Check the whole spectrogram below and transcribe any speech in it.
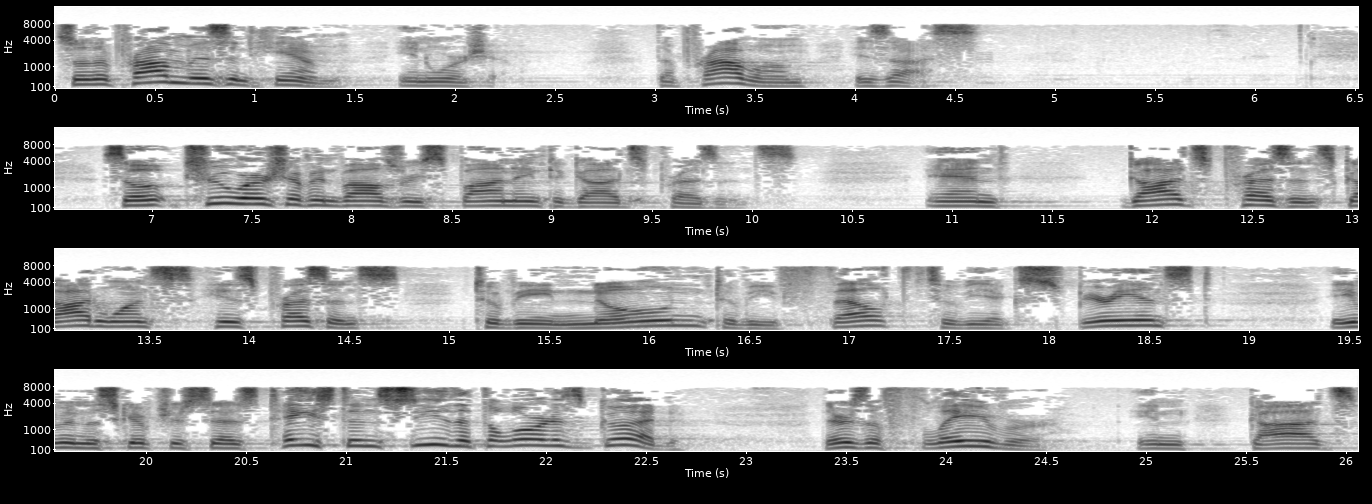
So the problem isn't him in worship. The problem is us. So true worship involves responding to God's presence. And God's presence, God wants his presence to be known, to be felt, to be experienced. Even the scripture says, Taste and see that the Lord is good. There's a flavor in God's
